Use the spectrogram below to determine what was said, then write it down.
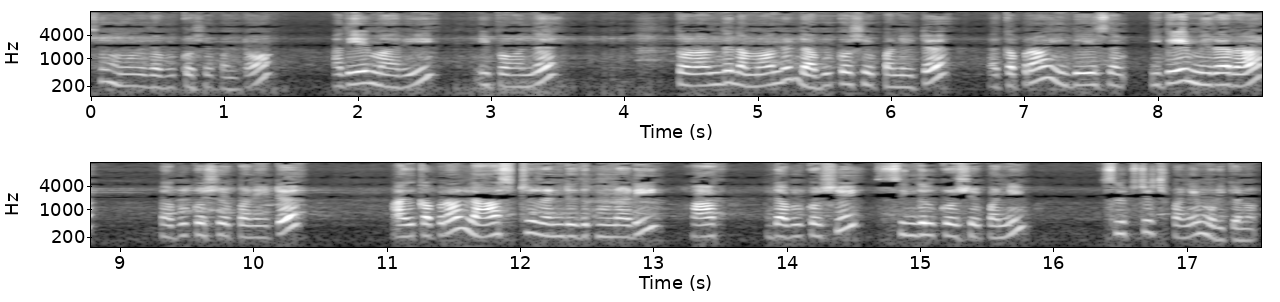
ஸோ மூணு டபுள் கொஷே பண்ணிட்டோம். அதே மாதிரி இப்போ வந்து தொடர்ந்து நம்ம வந்து டபுள் கொஷே பண்ணிவிட்டு அதுக்கப்புறம் இதே சம் இதே மிரராக டபுள் கொஷே பண்ணிவிட்டு அதுக்கப்புறம் லாஸ்ட்டு ரெண்டு இதுக்கு முன்னாடி half double crochet single crochet பண்ணி ஸ்லிப் ஸ்டிச் பண்ணி முடிக்கணும்.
